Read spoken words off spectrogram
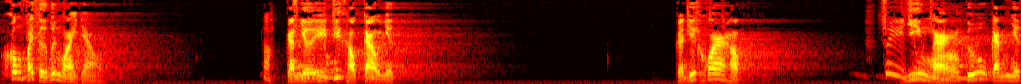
Không phải từ bên ngoài vào. Cảnh giới triết học cao nhất. Cảnh giới khoa học. Viên mạng cứu cánh nhất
